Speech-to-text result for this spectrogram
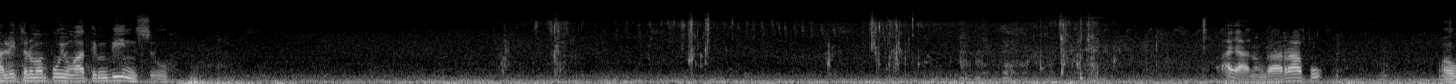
Bali, ito naman po yung ating beans. Oh. Ayan, ang gara po. Oh.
